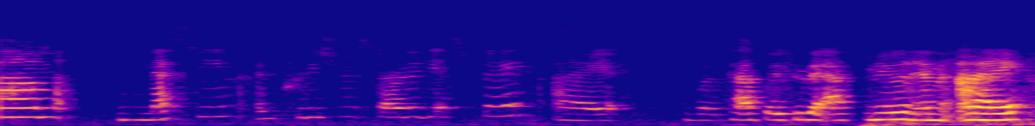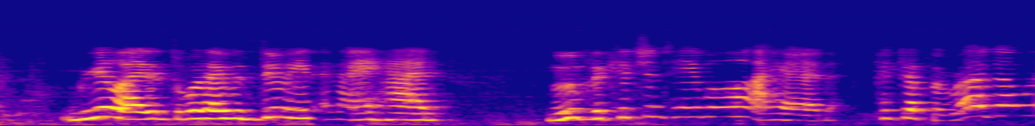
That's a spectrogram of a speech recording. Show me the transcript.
Um, nesting, I'm pretty sure started yesterday. I was halfway through the afternoon and I realized what I was doing and I had moved the kitchen table. I had picked up the rug over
